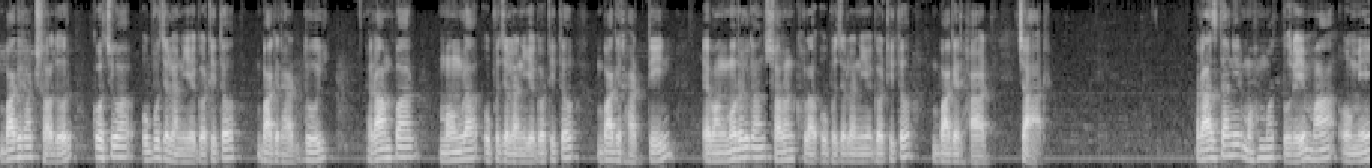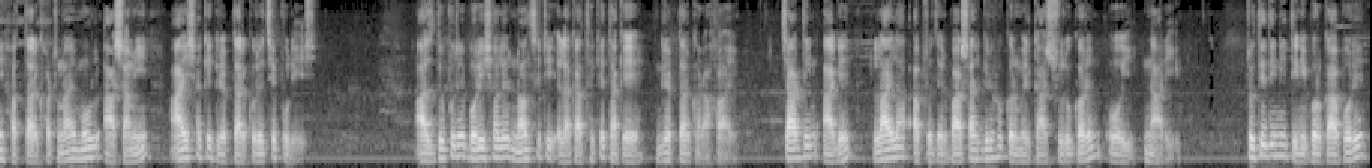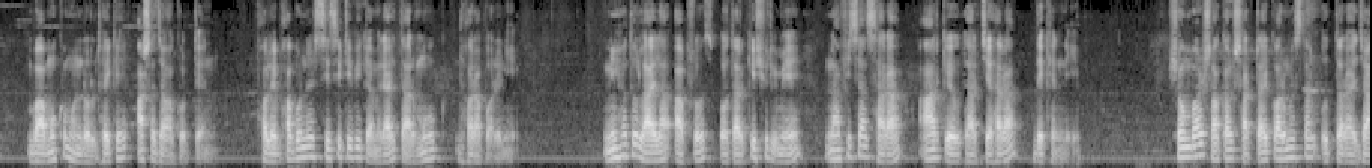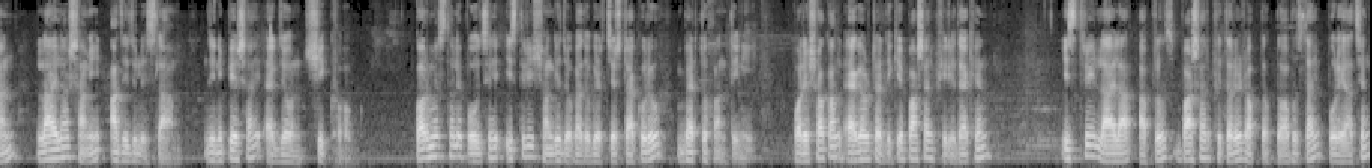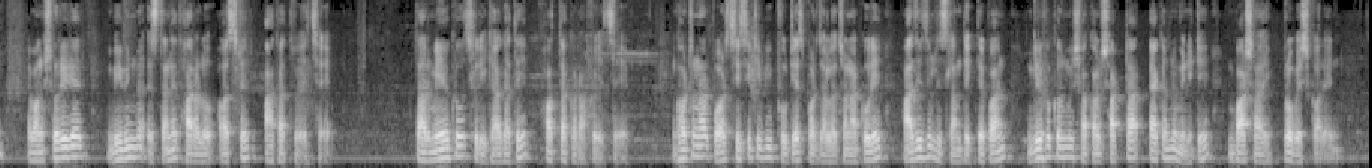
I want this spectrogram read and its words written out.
বাগেরহাট সদর, কচুয়া উপজেলা নিয়ে গঠিত বাগেরহাট দুই, রামপাড়, মংলা উপজেলা নিয়ে গঠিত বাগেরহাট তিন এবং মোরেলগঞ্জ শরণখোলা উপজেলা নিয়ে গঠিত বাগেরহাট চার। রাজধানীর মোহাম্মদপুরে মা ও মেয়ে হত্যার ঘটনায় মূল আসামি আয়েশাকে গ্রেপ্তার করেছে পুলিশ। আজ দুপুরে বরিশালের নলসিটি এলাকা থেকে তাকে গ্রেপ্তার করা হয়। চার দিন আগে লায়লা আফরোজের বাসায় গৃহকর্মীর কাজ শুরু করেন ওই নারী। প্রতিদিনই তিনি বোরকা পরে বা মুখমণ্ডল ঢেকে আসা যাওয়া করতেন। ফলে ভবনের সিসিটিভি ক্যামেরায় তার মুখ ধরা পড়েনি। নিহত লায়লা আফরোজ ও তার কিশোরী মেয়ে নাফিসা ছাড়া আর কেউ তার চেহারা দেখেননি। সোমবার সকাল সাতটায় কর্মস্থল উত্তরায় যান লায়লার স্বামী আজিজুল ইসলাম, যিনি পেশায় একজন শিক্ষক। কর্মস্থলে পৌঁছে স্ত্রীর সঙ্গে যোগাযোগের চেষ্টা করেও ব্যর্থ হন তিনি। পরে সকাল এগারোটার দিকে বাসায় ফিরে দেখেন, স্ত্রী লায়লা আফরোজ বাসার ভিতরে রক্তাক্ত অবস্থায় পড়ে আছেন এবং শরীরের বিভিন্ন স্থানে ধারালো অস্ত্রের আঘাত রয়েছে। তার মেয়েকেও ছুরিকাঘাতে হত্যা করা হয়েছে। ঘটনার পর সিসিটিভি ফুটেজ পর্যালোচনা করে আজিজুল ইসলাম দেখতে পান, গৃহকর্মী সকাল সাতটা একান্ন মিনিটে বাসায় প্রবেশ করেন।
